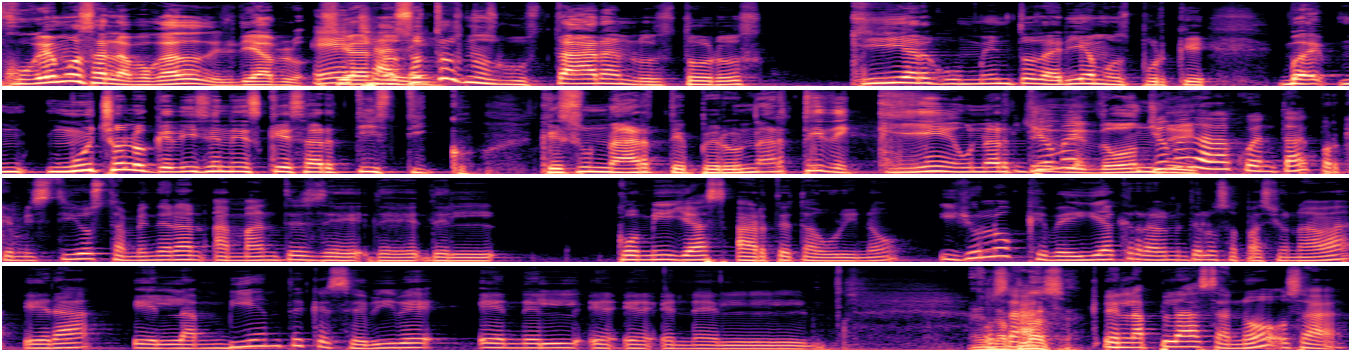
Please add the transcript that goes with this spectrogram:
juguemos al abogado del diablo. Si a nosotros nos gustaran los toros, ¿qué argumento daríamos? Porque mucho lo que dicen es que es artístico, que es un arte, pero ¿un arte de qué? ¿Un arte yo me, de dónde? yo me daba cuenta porque mis tíos también eran amantes de, de- del comillas arte taurino y yo lo que veía que realmente los apasionaba era el ambiente que se vive en el en, en el En o la sea, plaza. en la plaza no o sea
